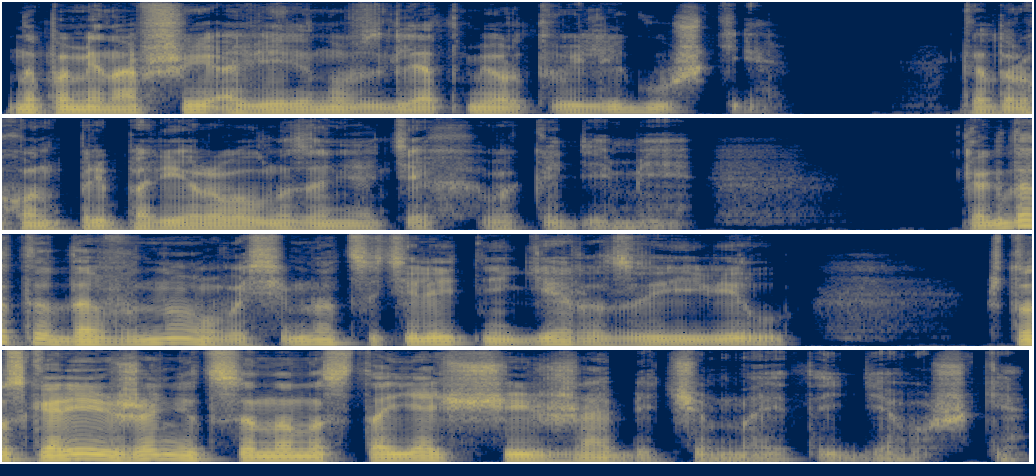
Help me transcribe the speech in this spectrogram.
напоминавшие Аверину взгляд мертвой лягушки, которых он препарировал на занятиях в академии. Когда-то давно восемнадцатилетний Гера заявил, что скорее женится на настоящей жабе, чем на этой девушке.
